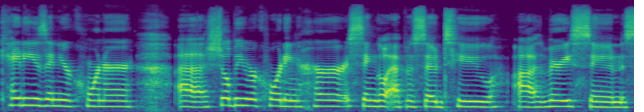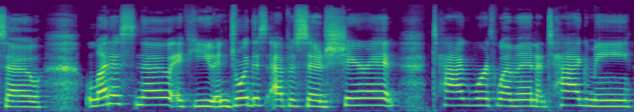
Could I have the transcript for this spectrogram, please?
Katie is in your corner. Uh, she'll be recording her single episode two uh, very soon. So let us know if you enjoyed this episode. Share it. Tag Worth Women. Tag me.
